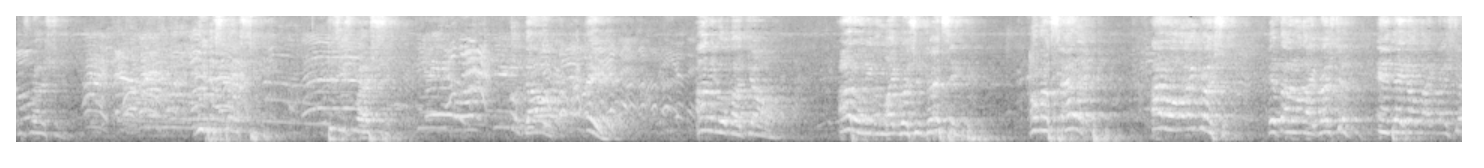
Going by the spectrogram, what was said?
He's Russian. We disgust him because he's Russian. Oh, dog. Hey, I don't know about y'all. I don't even like Russian dressing on my salad. I don't like Russia. If I don't like Russia and they don't like Russia,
